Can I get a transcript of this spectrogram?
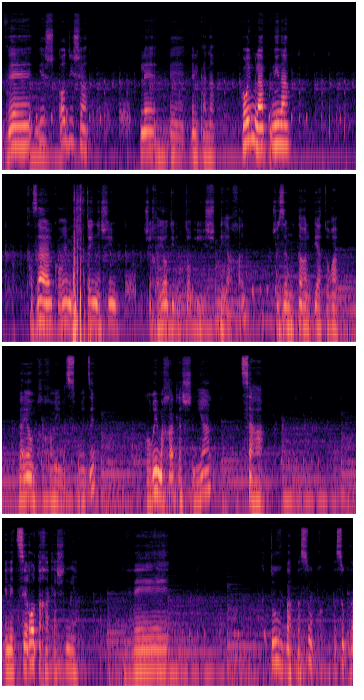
ויש עוד אישה לאלקנה. קוראים לה פנינה. חז"ל קוראים לשתי נשים שחיות עם אותו איש ביחד, שזה מותר על פי התורה, והיום חכמים אסרו את זה. קוראים אחת לשנייה צרה. הן מצרות אחת לשנייה. וכתוב בפסוק, בפסוק ו',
